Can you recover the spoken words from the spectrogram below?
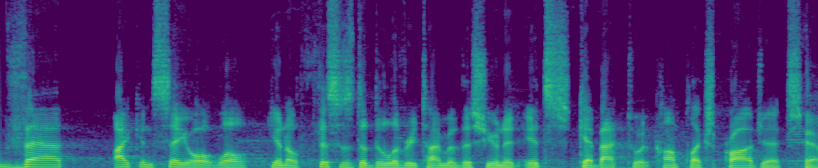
that I can say, oh, well, you know, this is the delivery time of this unit. It's get back to it, complex projects. Yeah.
